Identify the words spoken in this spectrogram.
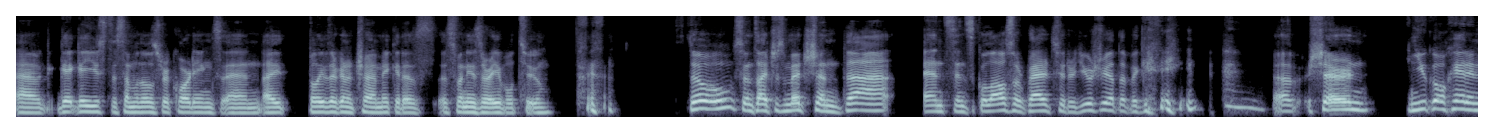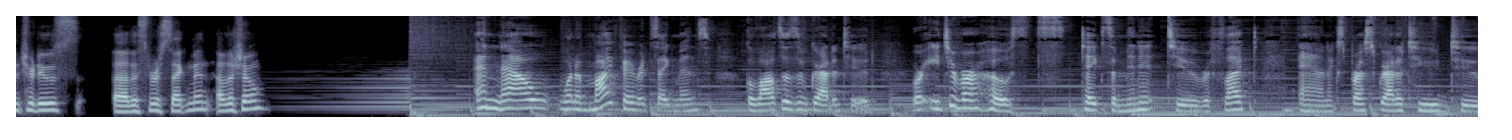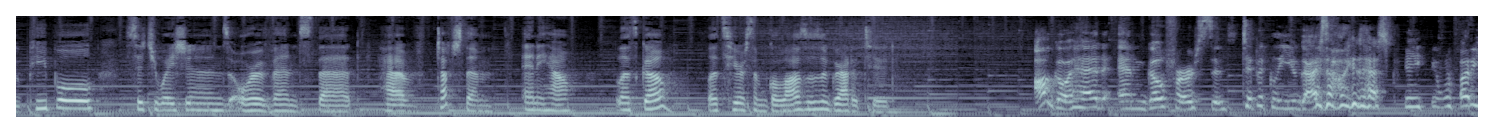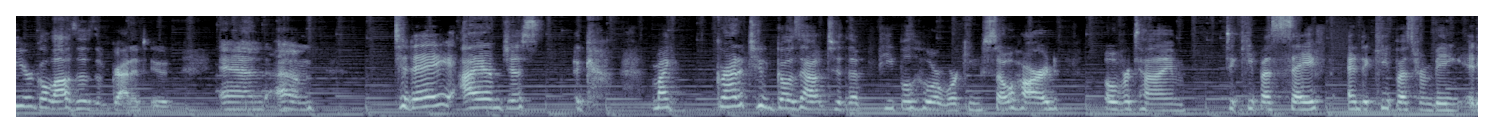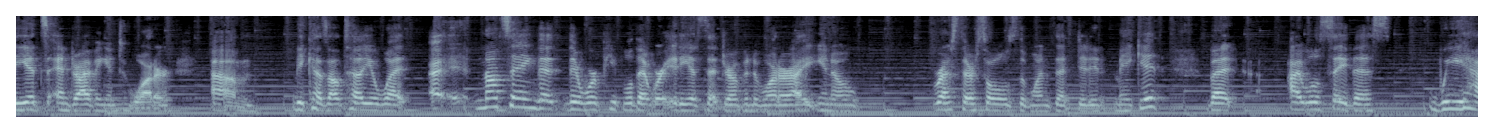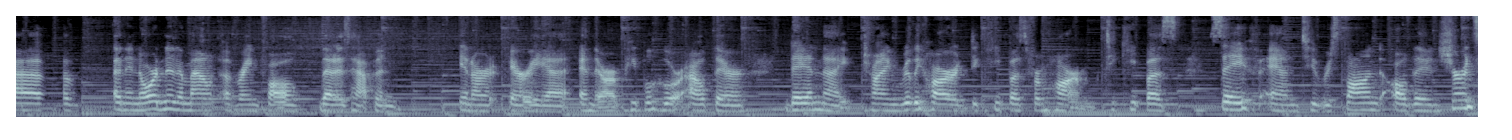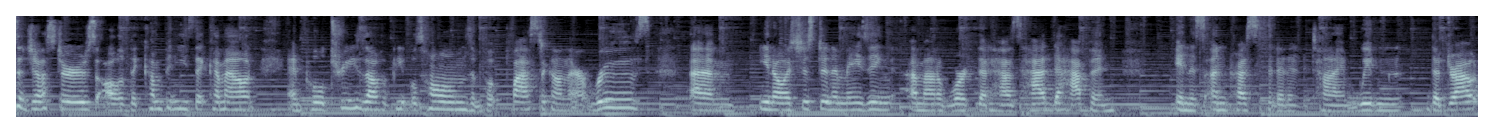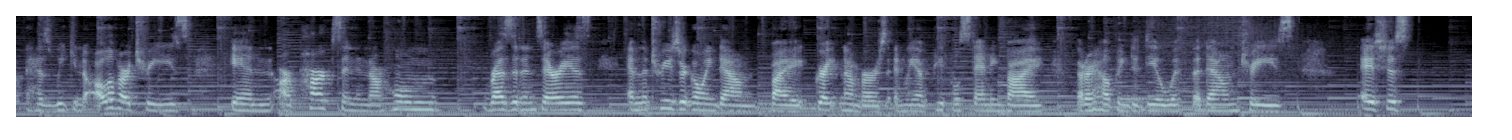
uh, get get used to some of those recordings, and I believe they're going to try and make it as as funny as they're able to. So, since I just mentioned that, and since goals of gratitude are usually at the beginning, uh, Sharon, can you go ahead and introduce uh, this first segment of the show? And now, one of my favorite segments, Golazos of Gratitude, where each of our hosts takes a minute to reflect and express gratitude to people, situations, or events that have touched them. Anyhow, let's go. Let's hear some golazos of gratitude. I'll go ahead and go first since typically you guys always ask me, what are your golazos of gratitude? And um, today I am just, my gratitude goes out to the people who are working so hard over time to keep us safe and to keep us from being idiots and driving into water. Um, because I'll tell you what, I, not saying that there were people that were idiots that drove into water. I, you know, rest their souls, the ones that didn't make it. But I will say this we have an inordinate amount of rainfall that has happened in our area, and there are people who are out there day and night trying really hard to keep us from harm, to keep us safe and to respond. All the insurance adjusters all of the companies that come out and pull trees off of people's homes and put plastic on their roofs. Um, you know it's just an amazing amount of work that has had to happen in this unprecedented time. We've the drought has weakened all of our trees in our parks and in our home residence areas and the trees are going down by great numbers and we have people standing by that are helping to deal with the down trees. It's just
